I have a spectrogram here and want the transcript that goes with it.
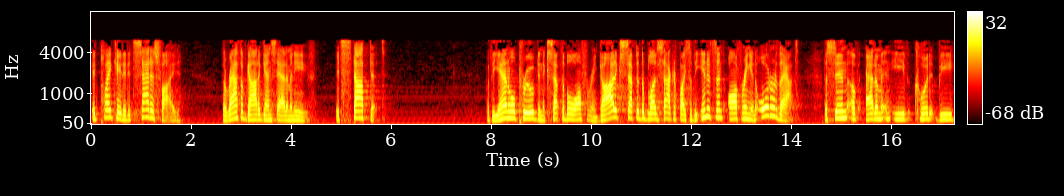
it placated, it satisfied the wrath of God against Adam and Eve. It stopped it. But the animal proved an acceptable offering. God accepted the blood sacrifice of the innocent offering in order that the sin of Adam and Eve could be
